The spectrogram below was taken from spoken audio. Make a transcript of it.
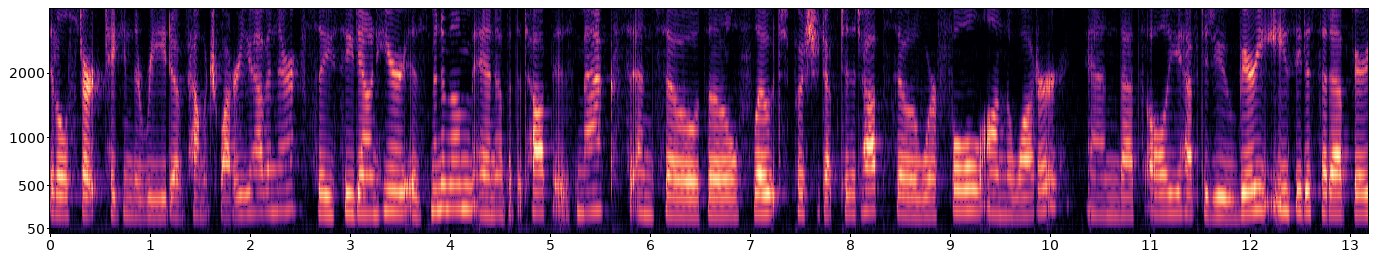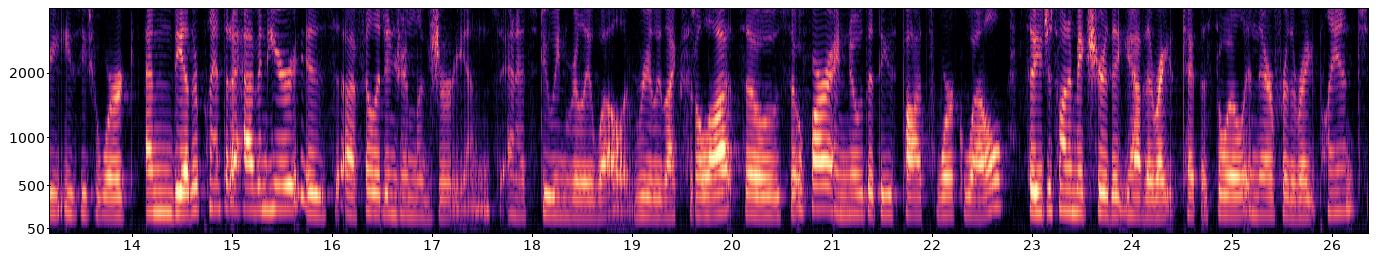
it'll start taking the read of how much water you have in there. So you see down here is minimum and up at the top is max and so the little float pushed it up to the top so we're full on the water and that's all you have to do. Very easy to set up, very easy to work. And the other plant that I have in here is uh, Philodendron luxurians, and it's doing really well. It really likes it a lot. So, so far I know that these pots work well. So you just wanna make sure that you have the right type of soil in there for the right plant,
